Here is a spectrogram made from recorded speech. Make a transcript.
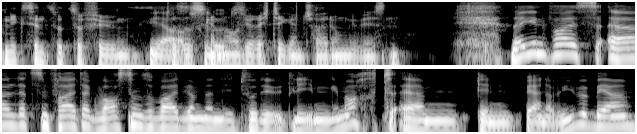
nichts hinzuzufügen. Ja, das absolut. ist genau die richtige Entscheidung gewesen. Na, jedenfalls, äh, letzten Freitag war es dann soweit. Wir haben dann die Tour de Uetli eben gemacht, ähm, den Berner Bibelbär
